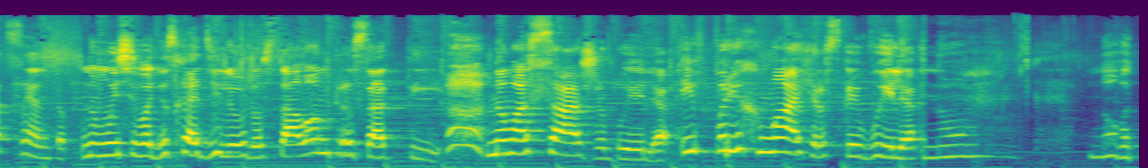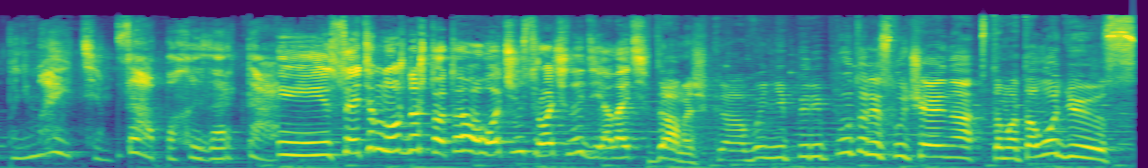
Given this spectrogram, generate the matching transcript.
Процентов. Но мы сегодня сходили уже в салон красоты. На массаже были. И в парикмахерской были. Но... Но вот понимаете, запах изо рта. И с этим нужно что-то очень срочно делать. Дамочка, а вы не перепутали случайно стоматологию с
